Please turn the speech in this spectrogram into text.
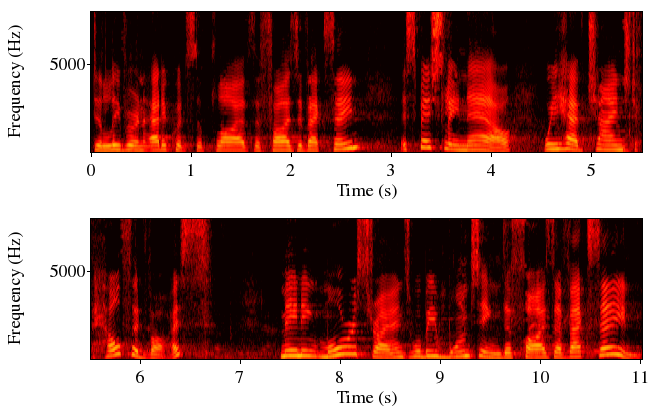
deliver an adequate supply of the Pfizer vaccine, especially now we have changed health advice, meaning more Australians will be wanting the Pfizer vaccine.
